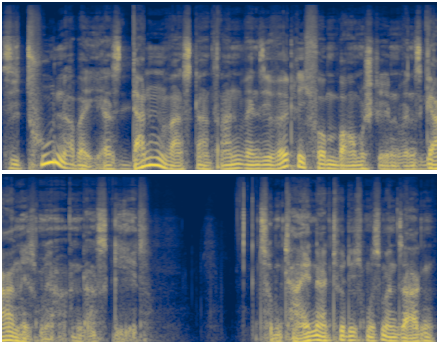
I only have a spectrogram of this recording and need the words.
Sie tun aber erst dann was daran, wenn sie wirklich vorm Baum stehen, wenn es gar nicht mehr anders geht. Zum Teil natürlich muss man sagen,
